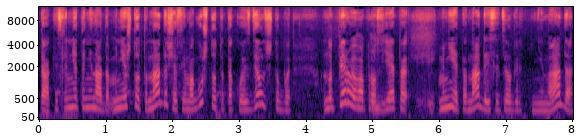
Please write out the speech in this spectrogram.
так, если мне это не надо, мне что-то надо, сейчас я могу что-то такое сделать, чтобы... Но первый вопрос, я это, мне это надо, если тело говорит, не надо,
